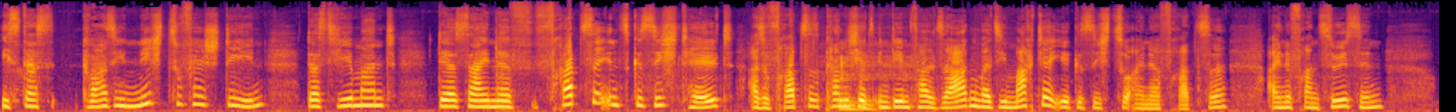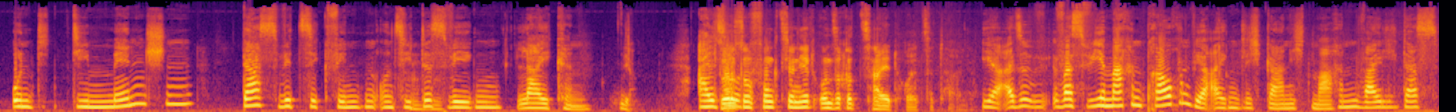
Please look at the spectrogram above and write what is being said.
ist das quasi nicht zu verstehen, dass jemand der seine Fratze ins Gesicht hält, also Fratze kann ich jetzt in dem Fall sagen, weil sie macht ja ihr Gesicht zu einer Fratze, eine Französin, und die Menschen das witzig finden und sie deswegen liken. Ja. Also, So, so funktioniert unsere Zeit heutzutage. ja, also was wir machen, brauchen wir eigentlich gar nicht machen, weil das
